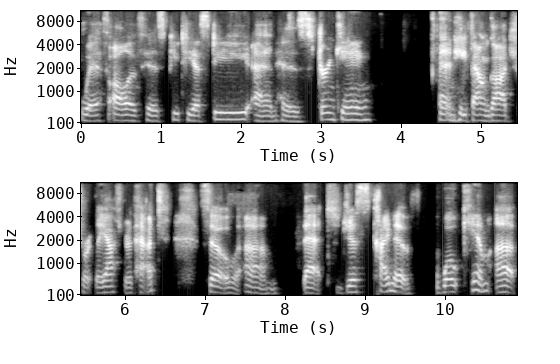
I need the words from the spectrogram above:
with all of his PTSD and his drinking. And he found God shortly after that. So um, that just kind of woke him up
